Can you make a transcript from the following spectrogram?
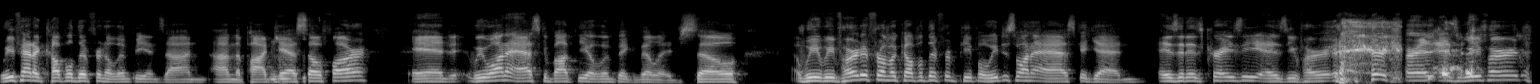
we've had a couple different Olympians on on the podcast so far, and we want to ask about the Olympic Village. So we we've heard it from a couple different people. We just want to ask again: Is it as crazy as you've heard, or as we've heard?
